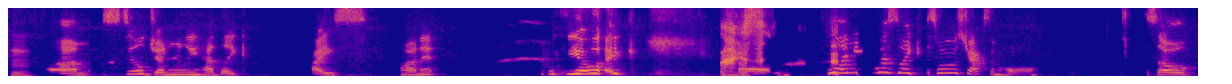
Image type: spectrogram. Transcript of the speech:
hmm. um, still generally had like ice on it. I feel like. Um, well, I mean, it was like so. It was Jackson Hole. So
